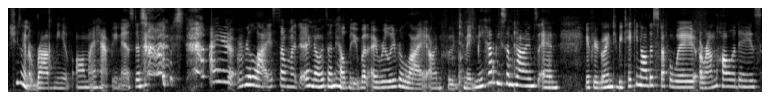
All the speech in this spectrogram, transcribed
she's gonna rob me of all my happiness. I rely so much, I know it's unhealthy, but I really rely on food to make me happy sometimes. And if you're going to be taking all this stuff away around the holidays,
